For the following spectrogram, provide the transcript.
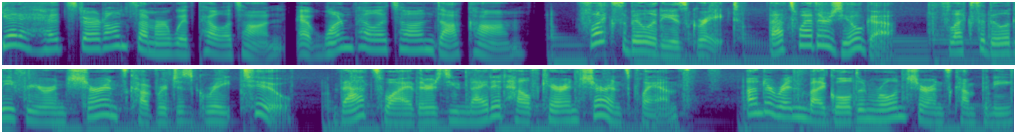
Get a head start on summer with Peloton at onepeloton.com. Flexibility is great. That's why there's yoga. Flexibility for your insurance coverage is great too. That's why there's United Healthcare Insurance Plans. Underwritten by Golden Rule Insurance Company,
